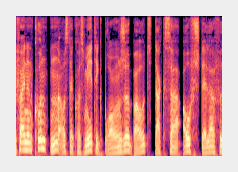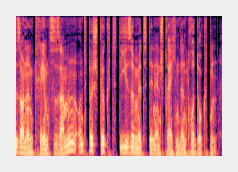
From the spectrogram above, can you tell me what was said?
Für einen Kunden aus der Kosmetikbranche baut DAXA Aufsteller für Sonnencreme zusammen und bestückt diese mit den entsprechenden Produkten –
